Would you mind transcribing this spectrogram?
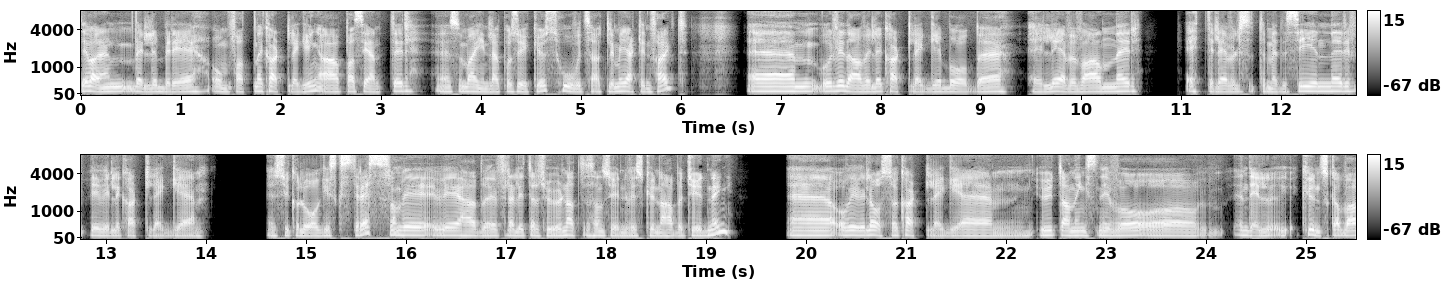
Det var en veldig bred, omfattende kartlegging av pasienter som var innlagt på sykehus, hovedsakelig med hjerteinfarkt, hvor vi da ville kartlegge både eh, levevaner, etterlevelse til medisiner, vi ville kartlegge eh, psykologisk stress, som vi, vi hadde fra litteraturen at det sannsynligvis kunne ha betydning. Eh, og vi ville også kartlegge mm, utdanningsnivå og en del kunnskap hva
